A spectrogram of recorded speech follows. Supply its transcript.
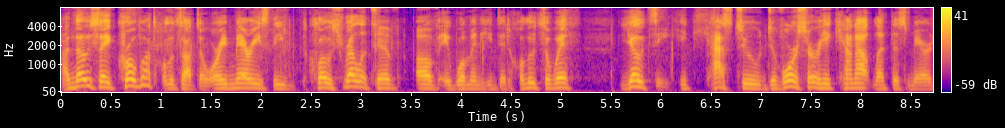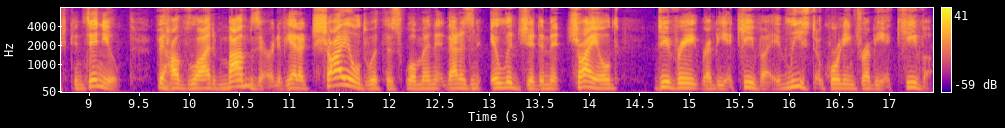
And those say Krovat Chalutzato, or he marries the close relative of a woman he did Chalutza with. Yotzi, he has to divorce her, he cannot let this marriage continue. Vihavlad Mamzer, and if he had a child with this woman, that is an illegitimate child. Divri Rabbi Akiva, at least according to Rabbi Akiva.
